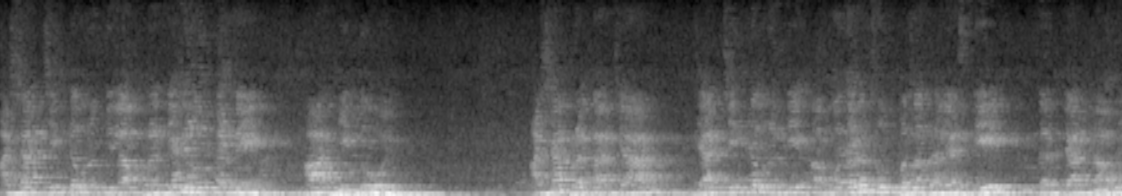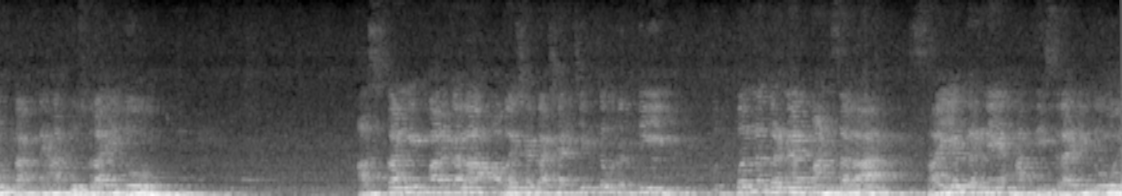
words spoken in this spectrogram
अशा चित्तवृत्तीला प्रतिविरोध करणे हा हेतू होय. अशा प्रकारच्या ज्या चित्तवृत्ती अगोदरच उत्पन्न झाल्या असतील तर त्या दाबून टाकणे हा दुसरा हेतू होय. अष्टांगिक आवश्यक अशा चित्तवृत्ती उत्पन्न करण्यात माणसाला सहाय्य करणे हा तिसरा हेतू होय.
